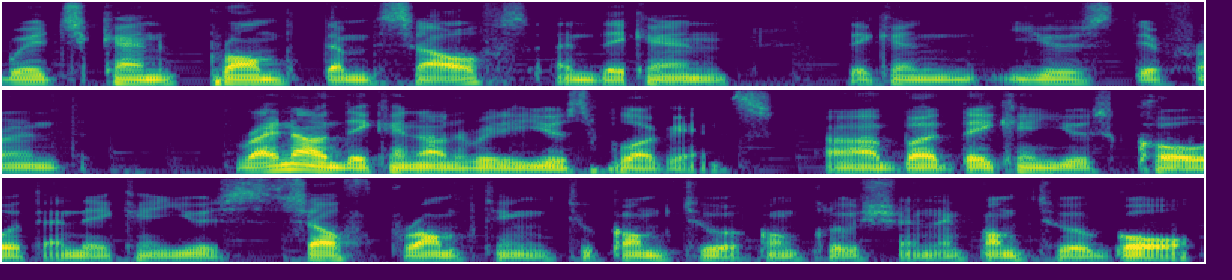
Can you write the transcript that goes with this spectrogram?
which can prompt themselves and they can they can use different right now they cannot really use plugins uh, but they can use code and they can use self-prompting to come to a conclusion and come to a goal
